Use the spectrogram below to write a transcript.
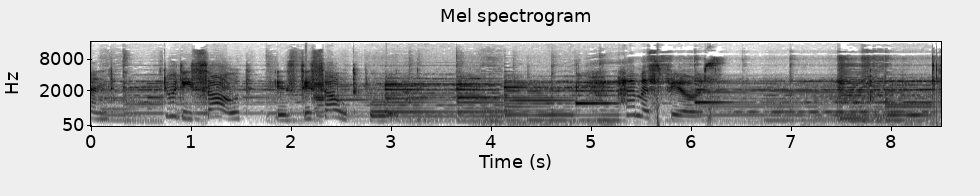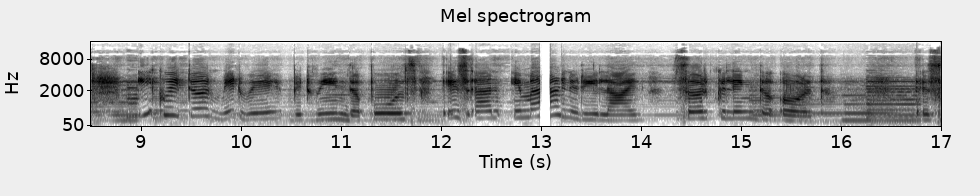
and to the south is the South Pole. Hemispheres Equator midway between the poles is an imaginary line circling the earth is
